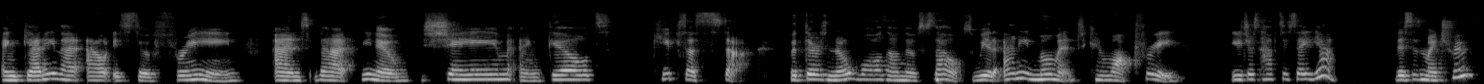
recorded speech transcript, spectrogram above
And getting that out is so freeing. And that, you know, shame and guilt keeps us stuck. But there's no walls on those selves. We at any moment can walk free. You just have to say, yeah, this is my truth.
